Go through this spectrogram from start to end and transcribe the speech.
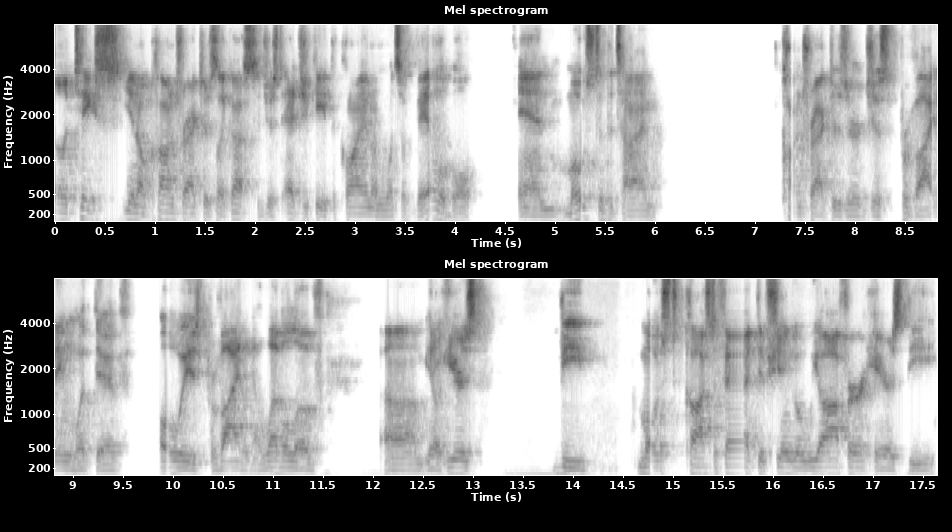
So it takes you know contractors like us to just educate the client on what's available, and most of the time, contractors are just providing what they've always provided a level of um, you know here's the most cost effective shingle we offer here's the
